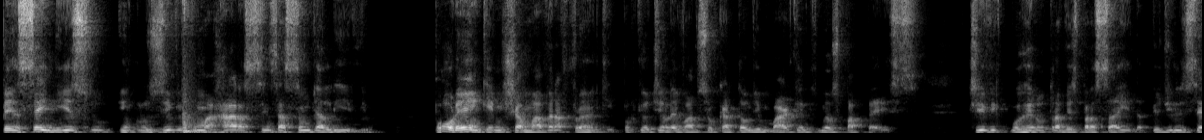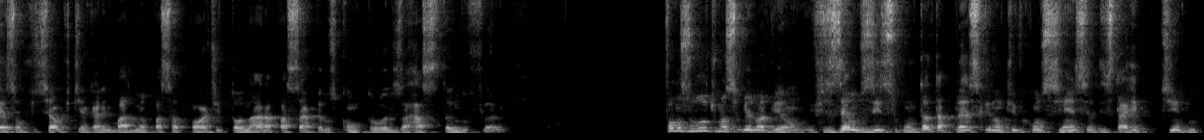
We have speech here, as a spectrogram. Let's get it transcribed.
Pensei nisso, inclusive com uma rara sensação de alívio. Porém, quem me chamava era Frank, porque eu tinha levado seu cartão de embarque entre meus papéis. Tive que correr outra vez para a saída. Pedi licença ao oficial que tinha carimbado meu passaporte e tornar a passar pelos controles arrastando o Frank. Fomos o último a subir no avião e fizemos isso com tanta pressa que não tive consciência de estar repetindo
